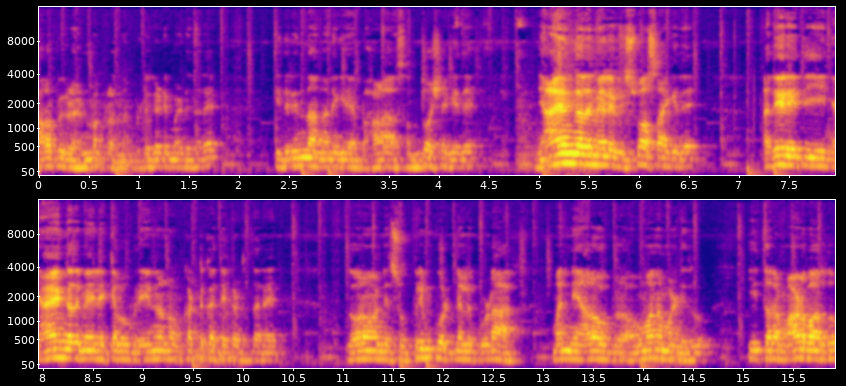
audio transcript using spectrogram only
ಆರೋಪಿಗಳ ಹೆಣ್ಮಕ್ಳನ್ನು ಬಿಡುಗಡೆ ಮಾಡಿದ್ದಾರೆ. ಇದರಿಂದ ನನಗೆ ಬಹಳ ಸಂತೋಷ ಆಗಿದೆ. ನ್ಯಾಯಾಂಗದ ಮೇಲೆ ವಿಶ್ವಾಸ ಆಗಿದೆ. ಅದೇ ರೀತಿ ಈ ನ್ಯಾಯಾಂಗದ ಮೇಲೆ ಕೆಲವೊಬ್ಬರು ಏನೇನೋ ಕಟ್ಟುಕತೆ ಕಟ್ತಾರೆ. ಗೌರವಾನ್ಯ ಸುಪ್ರೀಂ ಕೋರ್ಟ್ನಲ್ಲೂ ಕೂಡ ಮೊನ್ನೆ ಯಾರೋ ಒಬ್ಬರು ಅವಮಾನ ಮಾಡಿದರು. ಈ ಥರ ಮಾಡಬಾರ್ದು.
